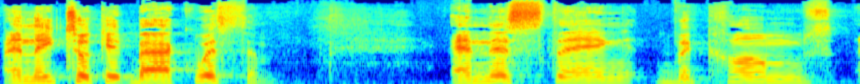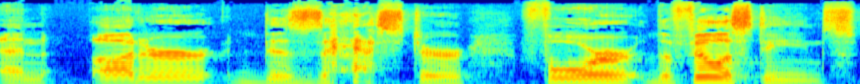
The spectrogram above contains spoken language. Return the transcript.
And they took it back with them. And this thing becomes an utter disaster for the Philistines.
